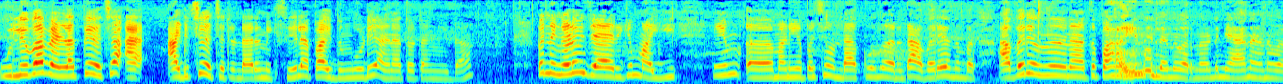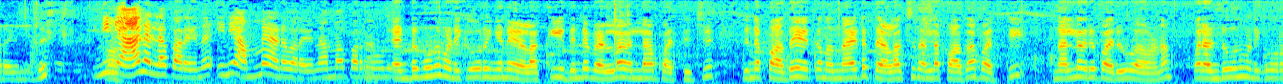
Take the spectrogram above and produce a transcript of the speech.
ഉലുവ വെള്ളത്തിൽ വെച്ച് അടിച്ചു വെച്ചിട്ടുണ്ടായിരുന്നു മിക്സിയിൽ. അപ്പൊ ഇതും കൂടി അതിനകത്തോട്ട് അങ്ങ് ഇടാം. അപ്പൊ നിങ്ങൾ വിചാരിക്കും മയ്യയും മണിയപ്പച്ചി ഉണ്ടാക്കും എന്ന് പറഞ്ഞിട്ട് അവരെ ഒന്നും പറ- അവരൊന്നും ഇതിനകത്ത് പറയുന്നില്ലെന്ന് പറഞ്ഞുകൊണ്ട് ഞാനാണ് പറയുന്നത്. ഇനി ഞാനല്ല പറയുന്നത് ഇനി അമ്മയാണ് പറയുന്നത്. അമ്മ പറഞ്ഞു രണ്ടു മൂന്ന് മണിക്കൂർ ഇങ്ങനെ ഇളക്കി ഇതിന്റെ വെള്ളമെല്ലാം പറ്റിച്ച് ഇതിന്റെ പതയൊക്കെ നന്നായിട്ട് തിളച്ച് നല്ല പത പറ്റി നല്ലൊരു പരുവാവണം. അപ്പൊ രണ്ടു മൂന്ന് മണിക്കൂർ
